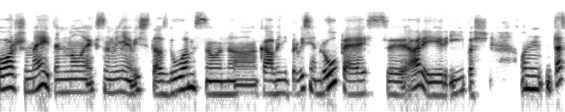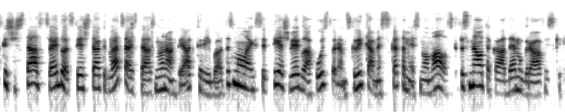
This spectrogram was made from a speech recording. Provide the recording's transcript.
forša meitene, man liekas, un viņai visas tās domas, un uh, kā viņi par visiem rūpējas, arī ir īpašs. Un tas, ka šis stāsts veidots tieši tā, kad vecais tēls nonāk tajā atkarībā, tas man liekas, ir tieši vieglāk uztverams. Kad kā mēs skatāmies no malas, ka tas nav tā kā demogrāfiski.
